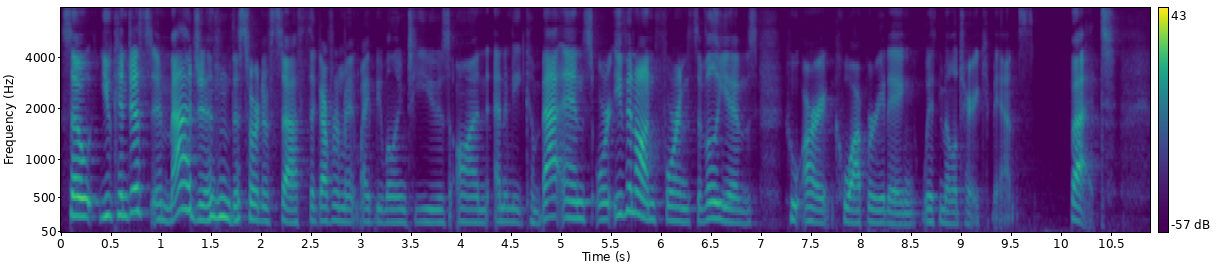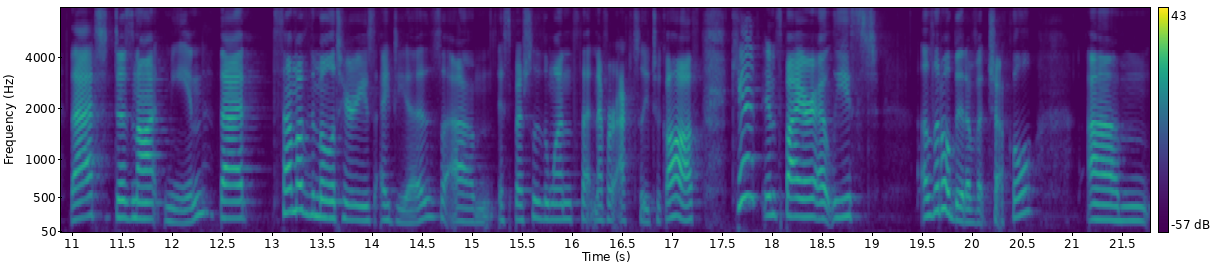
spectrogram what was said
So you can just imagine the sort of stuff the government might be willing to use on enemy combatants or even on foreign civilians who aren't cooperating with military commands. But that does not mean that some of the military's ideas, um, especially the ones that never actually took off, can't inspire at least a little bit of a chuckle. Um,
